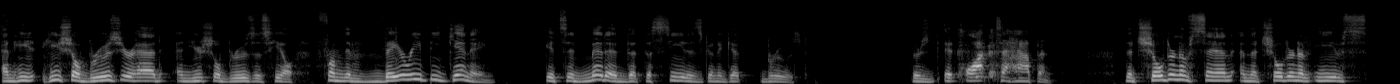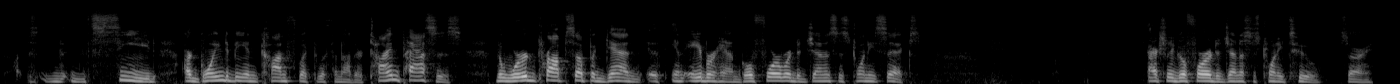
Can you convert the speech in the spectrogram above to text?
And he, he shall bruise your head, and you shall bruise his heel. From the very beginning, it's admitted that the seed is going to get bruised. There's, it ought to happen. The children of sin and the children of Eve's seed are going to be in conflict with another. Time passes. The word props up again in Abraham. Go forward to Genesis 26. Actually, go forward to Genesis 22. Sorry.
